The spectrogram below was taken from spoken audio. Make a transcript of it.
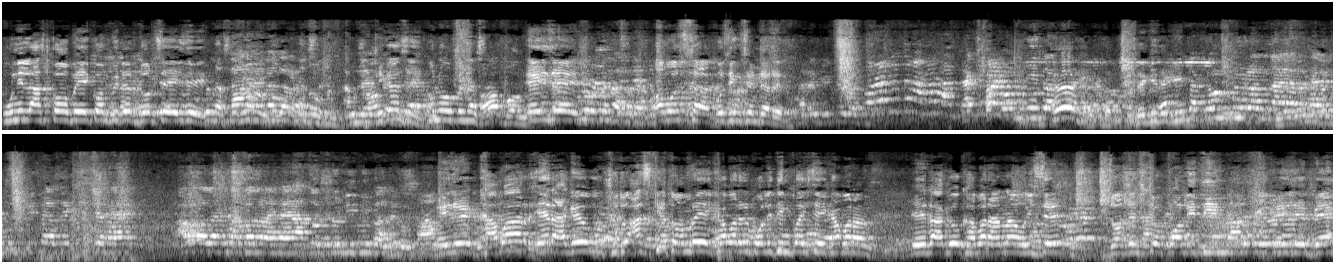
উনি লাস্ট কবে এই কম্পিউটার ধরছে এই যে ঠিক আছে এই যে অবস্থা কোচিং সেন্টারের দেখি দেখি হ্যাঁ হ্যাঁ এই যে খাবার এর আগেও শুধু আজকে তো আমরা এই খাবারের পলিথিন পাইছি এই খাবার এর আগেও খাবার আনা হয়েছে যথেষ্ট পলিথিন এই যে ব্যাগ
